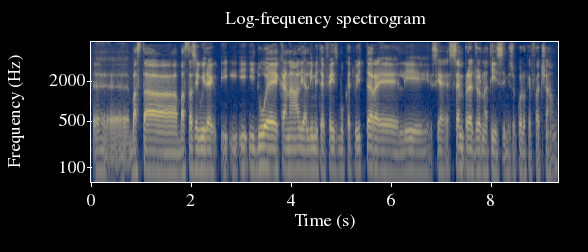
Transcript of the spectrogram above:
eh, basta, basta seguire i, i- i due canali al limite Facebook e Twitter e lì si è sempre aggiornatissimi su quello che facciamo.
